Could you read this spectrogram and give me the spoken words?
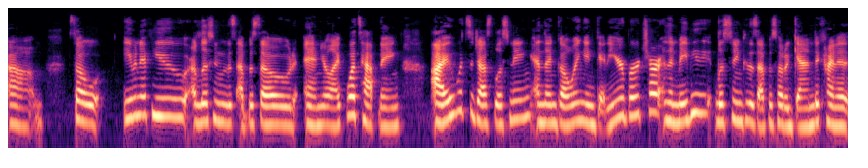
Um, so even if you are listening to this episode and you're like what's happening I would suggest listening and then going and getting your birth chart and then maybe listening to this episode again to kind of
